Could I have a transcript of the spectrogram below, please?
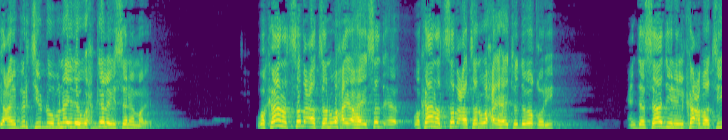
yacni birtii dhuubnaydee waxgelaysana ma leh wa kaanat sabcatan waxay ahayd wa kaanat sabcatan waxay ahayd toddoba qori. Cinda saadini ilkacbati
